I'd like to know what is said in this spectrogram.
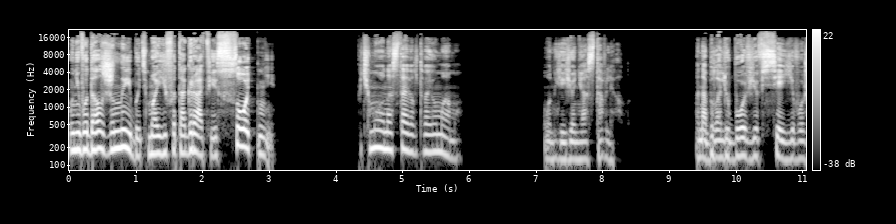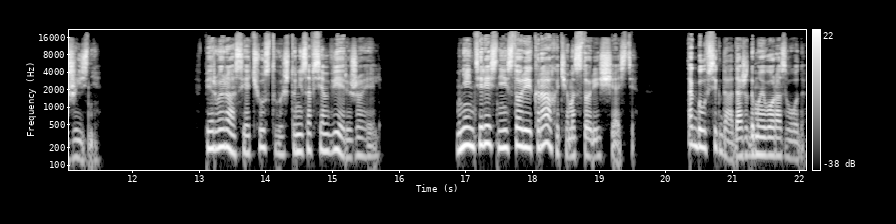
«У него должны быть мои фотографии, сотни!» «Почему он оставил твою маму?» Он ее не оставлял. Она была любовью всей его жизни. В первый раз я чувствую, что не совсем верю Жоэль. Мне интереснее истории краха, чем истории счастья. Так было всегда, даже до моего развода.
